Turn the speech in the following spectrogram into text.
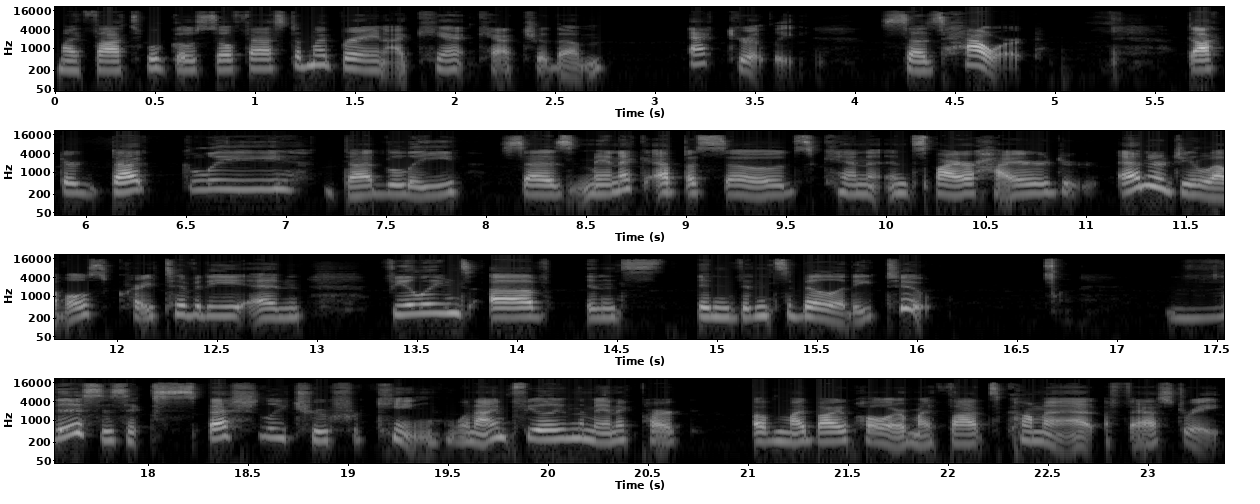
my thoughts will go so fast in my brain i can't capture them accurately says howard dr dudley dudley says manic episodes can inspire higher energy levels creativity and feelings of in- invincibility too this is especially true for King. When I'm feeling the manic part of my bipolar, my thoughts come at a fast rate.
